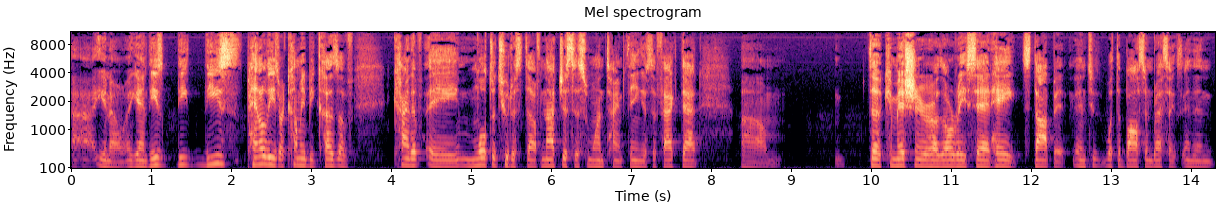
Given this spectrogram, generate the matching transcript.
uh, you know, again, these, these these penalties are coming because of kind of a multitude of stuff, not just this one time thing. It's the fact that um, the commissioner has already said, "Hey, stop it," into what the Boston Red Sox, and then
